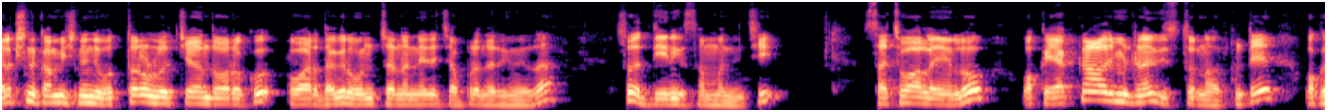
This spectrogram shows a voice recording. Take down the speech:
ఎలక్షన్ కమిషన్ నుంచి ఉత్తర్వులు వచ్చేంత వరకు వారి దగ్గర ఉంచండి అనేది చెప్పడం జరిగింది కదా. సో దీనికి సంబంధించి సచివాలయంలో ఒక ఎక్నాలజ్మెంట్ అనేది ఇస్తున్నారు. అంటే ఒక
